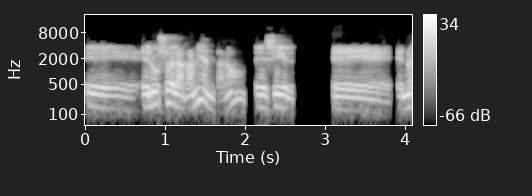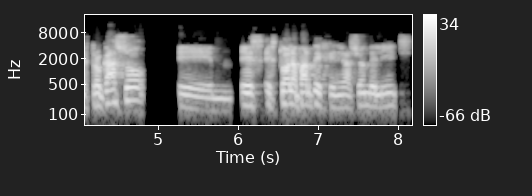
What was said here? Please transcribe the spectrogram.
eh, el uso de la herramienta, ¿no? Es decir, eh, en nuestro caso es, toda la parte de generación de leads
